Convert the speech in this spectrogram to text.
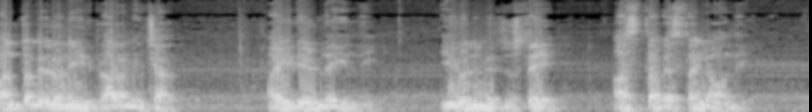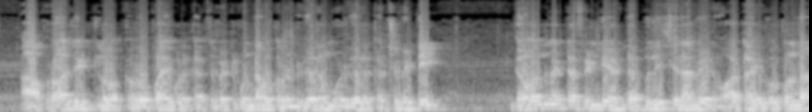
పంతొమ్మిదిలోనే ఇది ప్రారంభించారు. ఐదేళ్ళు అయ్యింది ఈరోజు మీరు చూస్తే అస్తవ్యస్తంగా ఉంది. ఆ ప్రాజెక్టులో ఒక్క రూపాయి కూడా ఖర్చు పెట్టకుండా ఒక రెండు వేలు మూడు వేలు ఖర్చు పెట్టి గవర్నమెంట్ ఆఫ్ ఇండియా డబ్బులు ఇచ్చినా వీడు వాటా ఇవ్వకుండా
